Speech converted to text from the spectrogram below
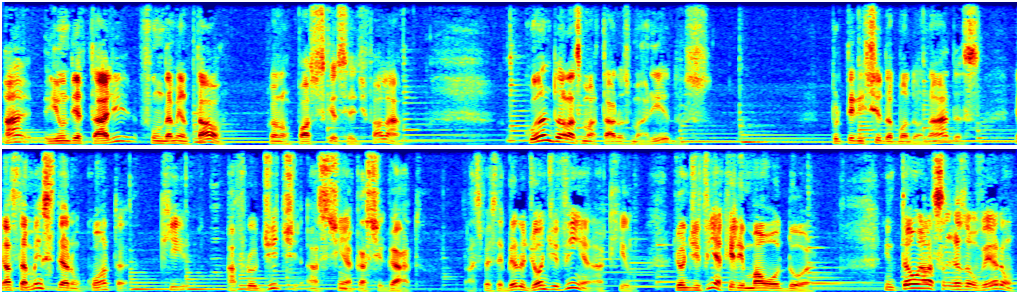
Ah, e um detalhe fundamental que eu não posso esquecer de falar. Quando elas mataram os maridos, por terem sido abandonadas, elas também se deram conta que Afrodite as tinha castigado. Elas perceberam de onde vinha aquilo, de onde vinha aquele mau odor. Então elas resolveram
